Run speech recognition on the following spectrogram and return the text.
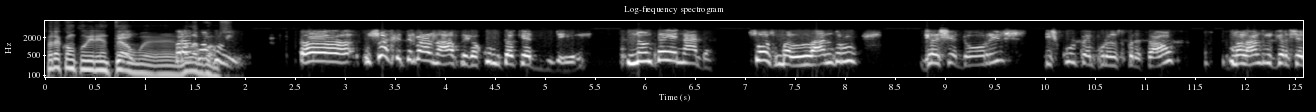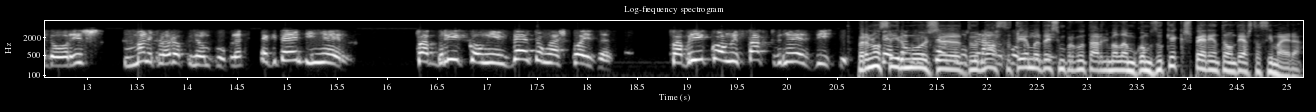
para concluir então, Sim, uh, para concluir, uh, pessoas que trabalham na África, como tu quer dizer, não têm nada. São os malandros, graxadores, desculpem por a expressão, malandros, graxadores, manipular a opinião pública, é que têm dinheiro. Fabricam, inventam as coisas. Fabricam um facto que não existe. Para não sairmos uh, do nosso tema, deixe-me perguntar-lhe, Malamo Gomes, o que é que espera então desta cimeira?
